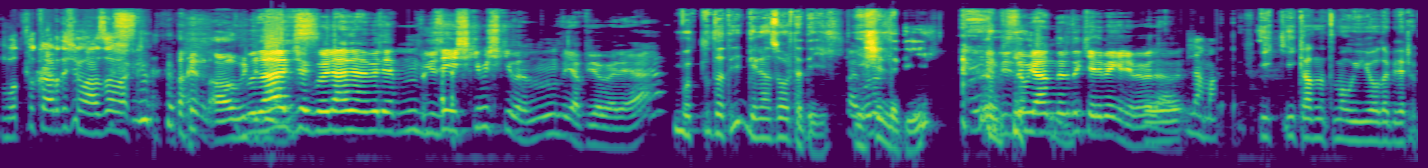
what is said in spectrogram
Mutlu kardeşim ağza bak. bu daha çok böyle hani böyle hmm, yüze içkimiş gibi hmm, yapıyor böyle ya. Mutlu da değil, dinozor da değil. Bak Yeşil bunu- de değil. Bizde uyandırdığı kelime geliyor Mehmet abi. Lama. İlk ilk anlatıma uyuyor olabilirim.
